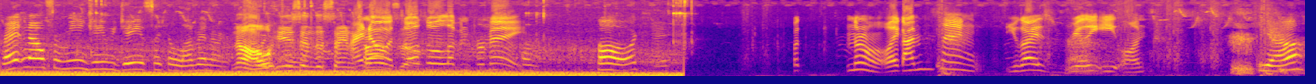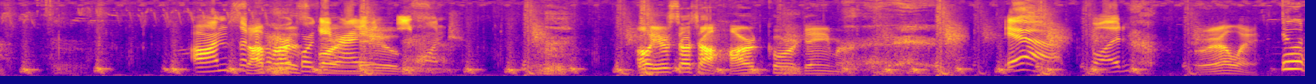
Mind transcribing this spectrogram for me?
Right now, for me and JBJ, it's like 11 or. No, 42. he's in the same time. zone. I know, it's zone. also 11 for me. Oh, oh okay. But no, like I'm saying, you guys really eat lunch. Yeah. Oh, I'm such like, a hardcore gamer, I don't even eat lunch. Oh, you're such a hardcore gamer. Yeah, bud. Really? Dude,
